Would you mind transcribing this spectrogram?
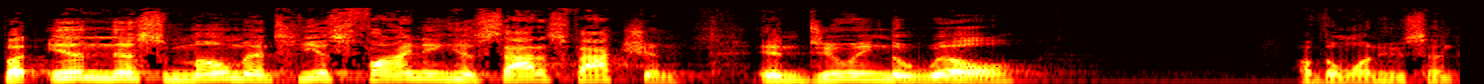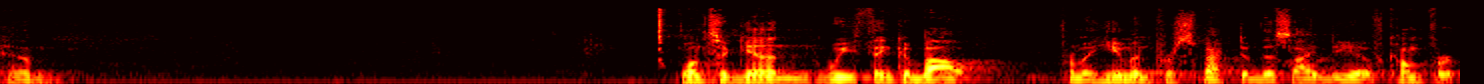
But in this moment, he is finding his satisfaction in doing the will of the one who sent him. Once again, we think about, from a human perspective, this idea of comfort.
